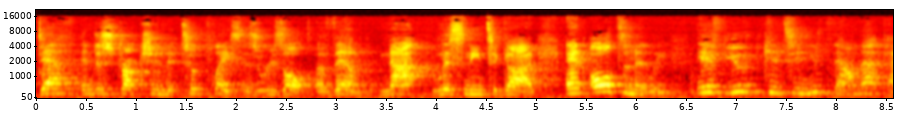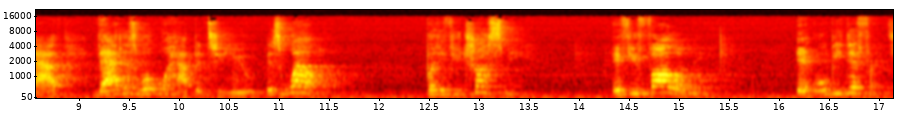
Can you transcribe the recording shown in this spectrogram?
death and destruction that took place as a result of them not listening to God. And ultimately, if you continue down that path, that is what will happen to you as well. But if you trust me, if you follow me, it will be different.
